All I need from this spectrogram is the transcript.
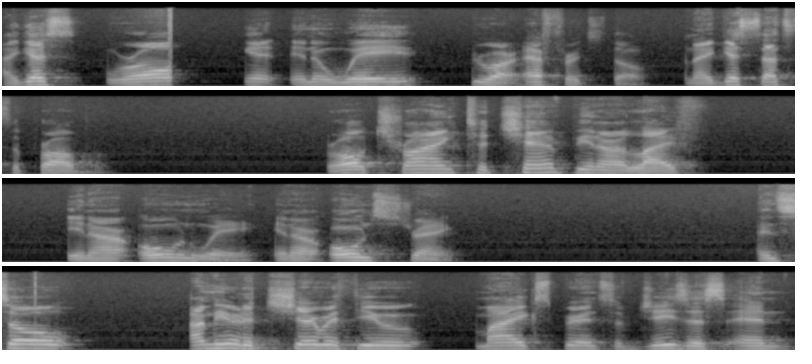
I guess we're all doing it in a way through our efforts, though. And I guess that's the problem. We're all trying to champion our life in our own way, in our own strength. And so I'm here to share with you my experience of Jesus. And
